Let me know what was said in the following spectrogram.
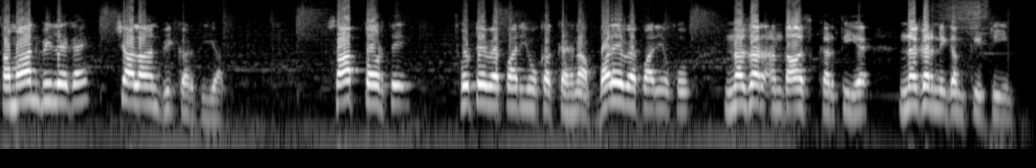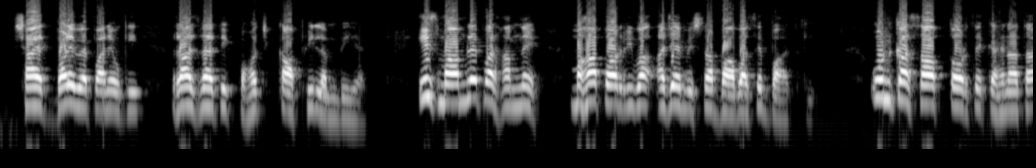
सामान भी ले गए, चालान भी कर दिया। साफ़ तौर से छोटे व्यापारियों का कहना बड़े व्यापारियों को नज़रअंदाज करती है नगर निगम की टीम। शायद बड़े व्यापारियों की राजनीतिक पहुँच काफ़ी लंबी है। इस मामले पर हमने महापौर रीवा अजय मिश्रा बाबा से बात की। उनका साफ़ तौर से कहना था,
